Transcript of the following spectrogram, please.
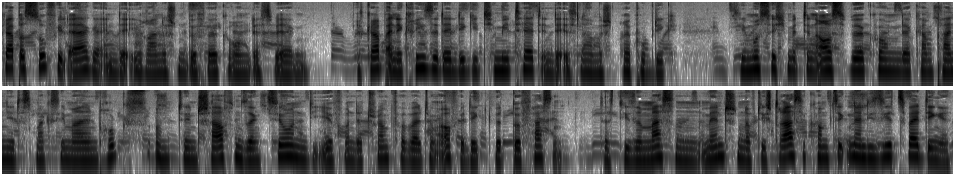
gab es so viel Ärger in der iranischen Bevölkerung deswegen. Es gab eine Krise der Legitimität in der Islamischen Republik. Sie muss sich mit den Auswirkungen der Kampagne des maximalen Drucks und den scharfen Sanktionen, die ihr von der Trump-Verwaltung auferlegt wird, befassen. Dass diese Massen Menschen auf die Straße kommt, signalisiert zwei Dinge.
